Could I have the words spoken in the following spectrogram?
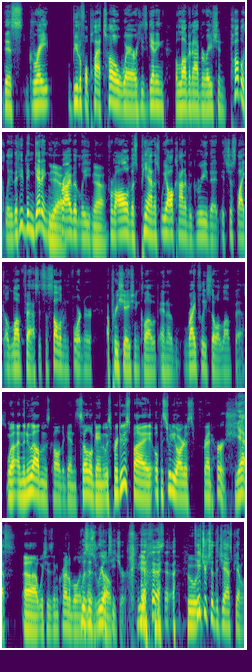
this great, beautiful plateau where he's getting the love and admiration publicly that he'd been getting Yeah. privately Yeah. from all of us pianists. We all kind of agree that it's just like a love fest. It's a Sullivan Fortner appreciation club and a rightfully so a love fest. Well, and the new album is called again Solo Game. It was produced by open studio artist Fred Hersch. Yes. uh, which is incredible. in of his real itself. teacher? Yeah, who teacher to the jazz piano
